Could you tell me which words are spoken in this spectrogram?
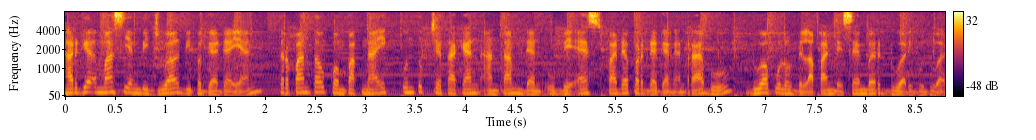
Harga emas yang dijual di Pegadaian, terpantau kompak naik untuk cetakan Antam dan UBS pada perdagangan Rabu, 28 Desember 2022.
